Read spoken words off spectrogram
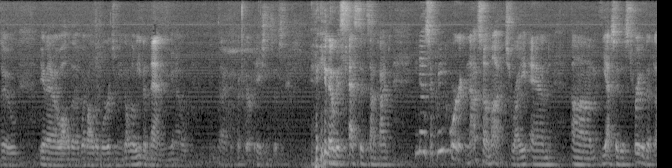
to, you know, all the, what all the words mean, although even then, you know, their patience is, you know, is tested sometimes. You know, Supreme Court, not so much, right? And, um, yes, it is true that the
